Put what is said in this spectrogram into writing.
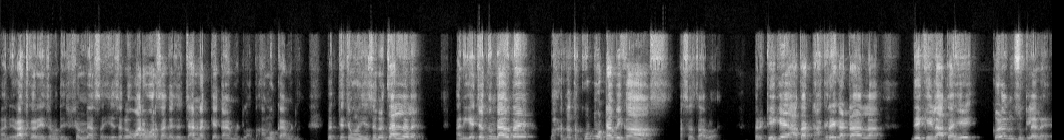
आणि राजकारण याच्यामध्ये क्षम्य असं हे सगळं वारंवार सांगायचं. चाणक्य काय म्हटलं होतं? अमुक काय म्हटलं? तर त्याच्यामुळे हे सगळं चाललेलं आहे. आणि याच्यातून काय होतंय? भारताचा खूप मोठा विकास असं चालू आहे. तर ठीक आहे आता ठाकरे गटाला देखील आता हे कळून चुकलेलं आहे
